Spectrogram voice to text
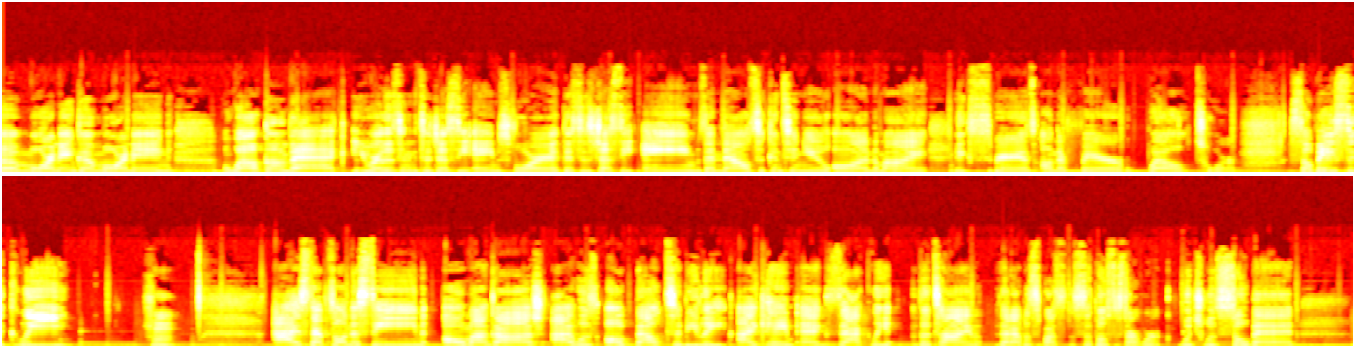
Good morning, good morning. Welcome back. You are listening to Jesse Amesfort. This is Jesse Ames, and now to continue on my experience on the farewell tour. So basically, hmm, I stepped on the scene. Oh my gosh, I was about to be late. I came exactly the time that I was supposed to start work, which was so bad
